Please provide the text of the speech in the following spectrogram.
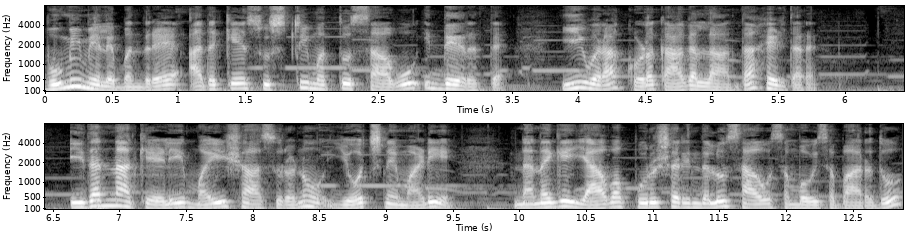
ಭೂಮಿ ಮೇಲೆ ಬಂದರೆ ಅದಕ್ಕೆ ಸೃಷ್ಟಿ ಮತ್ತು ಸಾವು ಇದ್ದೇ ಇರುತ್ತೆ. ಈ ವರ ಕೊಡಕ್ಕಾಗಲ್ಲ ಅಂತ ಹೇಳ್ತಾರೆ. ಇದನ್ನ ಕೇಳಿ ಮಹಿಷಾಸುರನು ಯೋಚನೆ ಮಾಡಿ, ನನಗೆ ಯಾವ ಪುರುಷರಿಂದಲೂ ಸಾವು ಸಂಭವಿಸಬಾರದು,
